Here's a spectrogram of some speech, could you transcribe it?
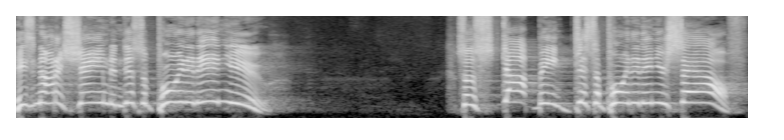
He's not ashamed and disappointed in you. So stop being disappointed in yourself.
